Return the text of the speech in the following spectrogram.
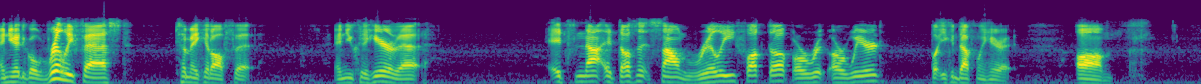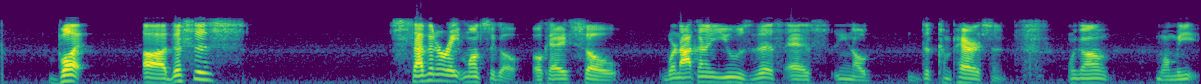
and you had to go really fast to make it all fit. And you could hear that. It's not. It doesn't sound really fucked up or or weird, but you can definitely hear it. Um, but uh, this is seven or eight months ago. Okay, so we're not going to use this as you know the comparison. We're going to when we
